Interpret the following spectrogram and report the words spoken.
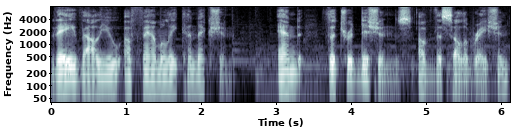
They value a family connection, and the traditions of the celebration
